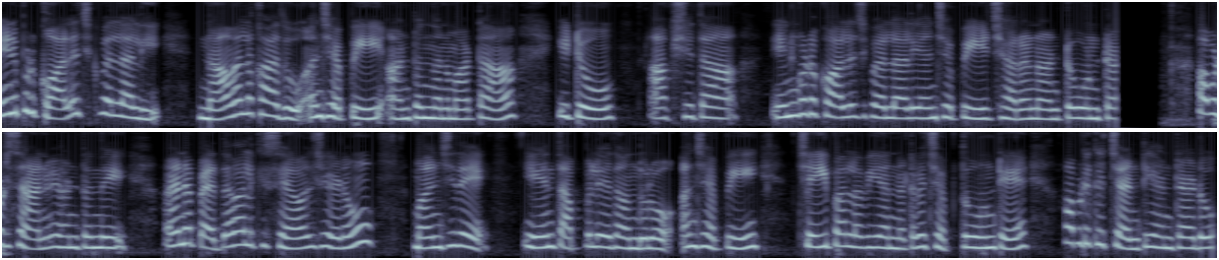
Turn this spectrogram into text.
నేను ఇప్పుడు కాలేజ్కి వెళ్ళాలి నా వల్ల కాదు అని చెప్పి అంటుందన్నమాట. ఇటు అక్షిత నేను కూడా కాలేజ్కి వెళ్ళాలి అని చెప్పి చరణ్ అంటూ ఉంటాడు. అప్పుడు శాన్వి అంటుంది ఆయన పెద్దవాళ్ళకి సేవలు చేయడం మంచిదే ఏం తప్పు లేదు అందులో అని చెప్పి చెయ్యి పల్లవి అన్నట్టుగా చెప్తూ ఉంటే అప్పుడు ఇక చంటి అంటాడు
